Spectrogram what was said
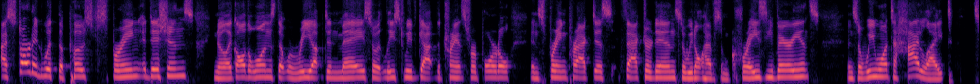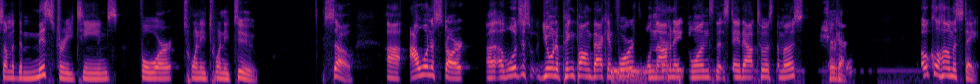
I started with the post spring editions, you know, like all the ones that were re upped in May. So at least we've got the transfer portal and spring practice factored in so we don't have some crazy variants. And so we want to highlight some of the mystery teams for 2022. So uh, I want to start. Uh, we'll just, you want to ping pong back and forth? We'll nominate the ones that stand out to us the most. Sure. Okay. Oklahoma State.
